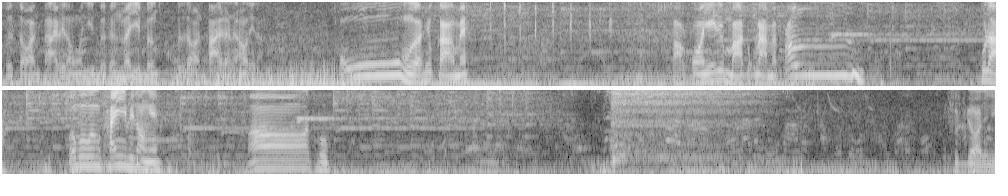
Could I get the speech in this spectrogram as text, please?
เพื่อสอนปลายพี่น้องว่ายินเบิ่งเพิ่นไม่ยินเบิ่งเพื่อสอนปลายกันนะเขานี่นะ โอ้เหมือหิ้วกลางไหมปากคอนี้หรือหมาตกหน้ำไหมปื้อพูดล่ะเบิ่งเบิ่งไทยพี่น้องไงอ๋อโถสุดยอดจริงๆ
